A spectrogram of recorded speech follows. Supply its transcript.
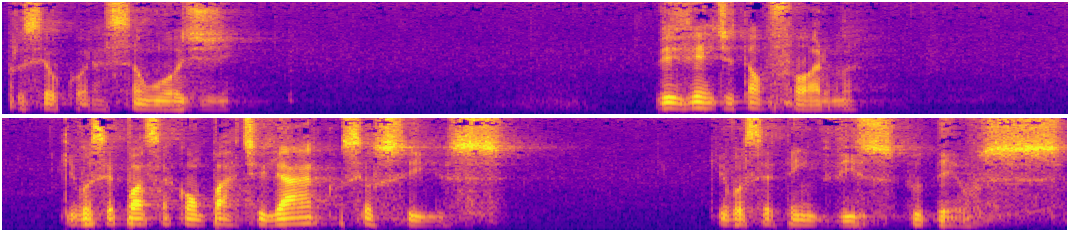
para o seu coração hoje viver de tal forma que você possa compartilhar com seus filhos que você tem visto Deus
